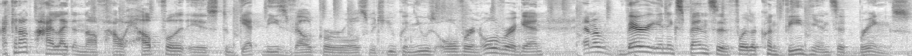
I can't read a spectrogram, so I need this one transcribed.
I cannot highlight enough how helpful it is to get these velcro rolls which you can use over and over again and are very inexpensive for the convenience it brings.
